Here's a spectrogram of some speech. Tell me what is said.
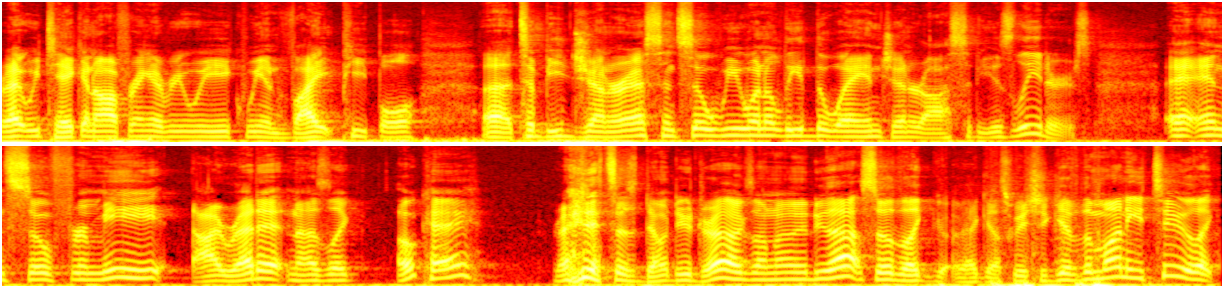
right? We take an offering every week. We invite people uh, to be generous. And so we want to lead the way in generosity as leaders. And, and, so for me, I read it and I was like, okay, right? It says don't do drugs. I'm not going to do that. So like, I guess we should give the money too. Like,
